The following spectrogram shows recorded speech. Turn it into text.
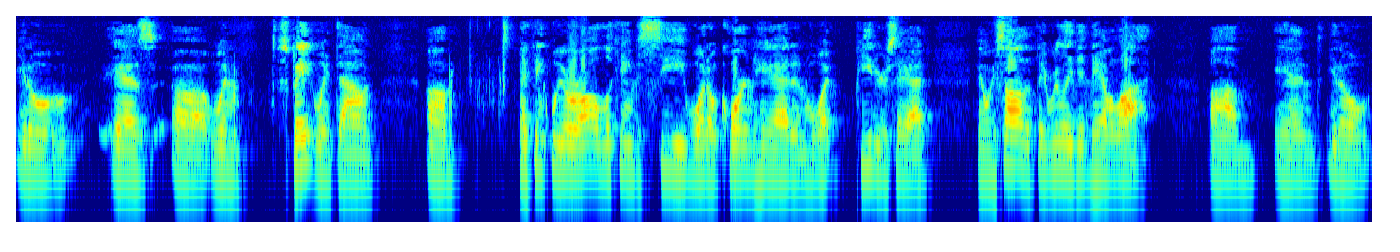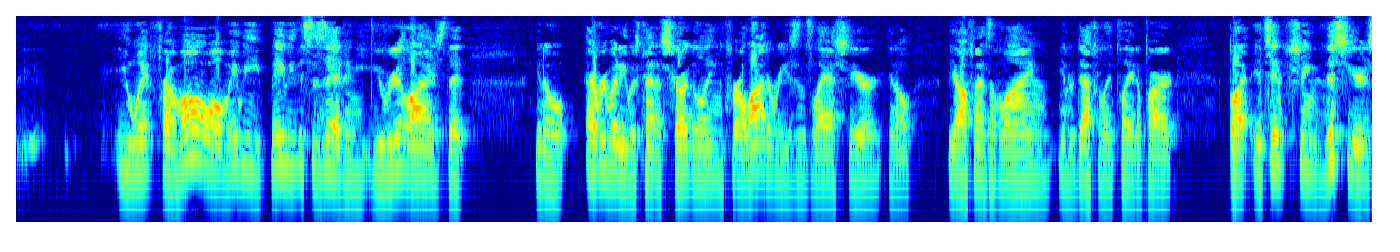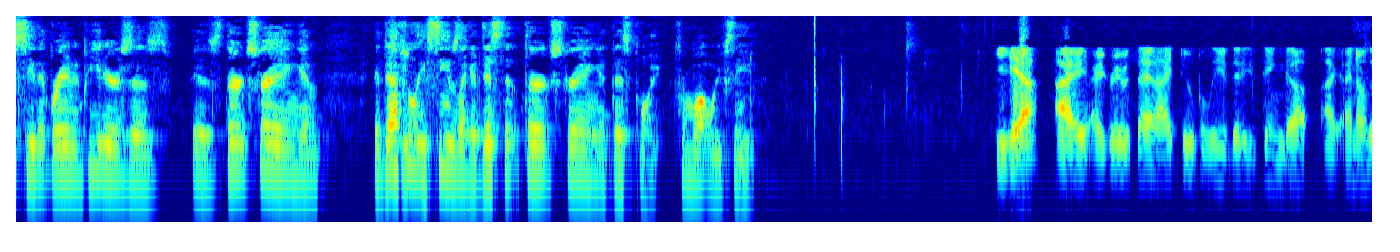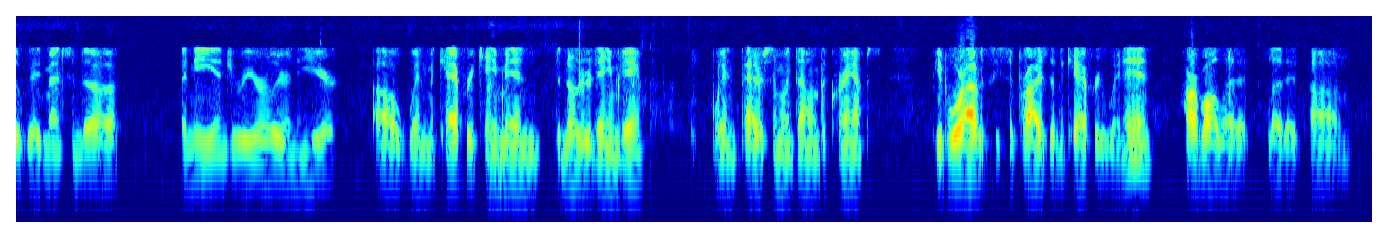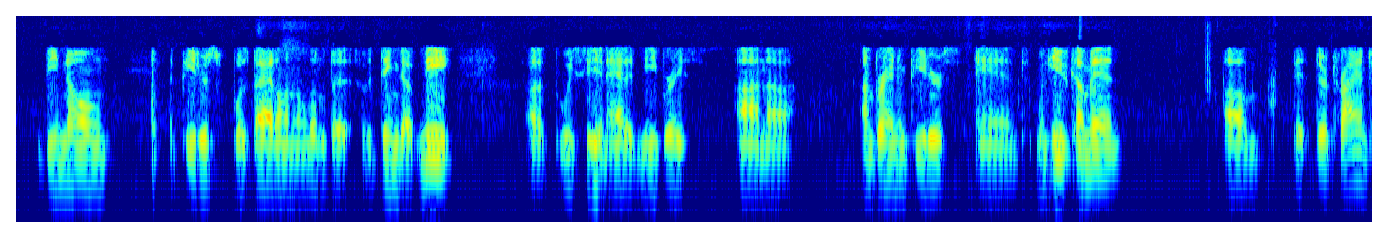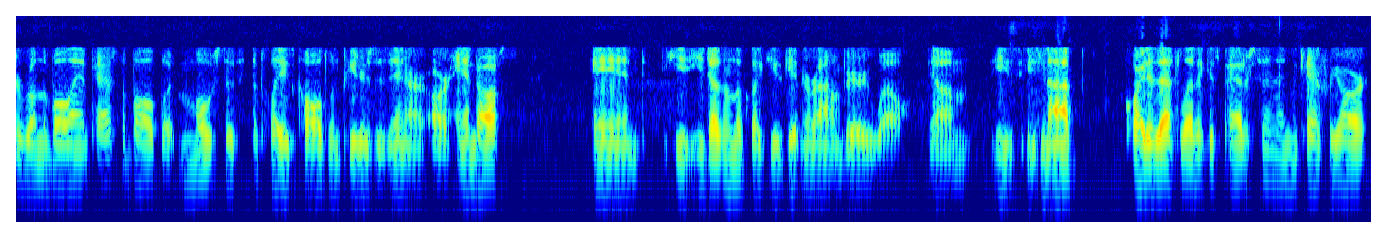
you know, as uh, when Speight went down, um, I think we were all looking to see what O'Korn had and what Peters had, and we saw that they really didn't have a lot. Um, and you know, you went from oh well maybe maybe this is it, and you realized that you know everybody was kind of struggling for a lot of reasons last year. You know, the offensive line you know definitely played a part, but it's interesting this year to see that Brandon Peters is is third string and it definitely seems like a distant third string at this point from what we've seen. Yeah, I, I agree with that. I do believe that he's dinged up. I, I know that they mentioned a, a knee injury earlier in the year uh, when McCaffrey came in the Notre Dame game when Patterson went down with the cramps. People were obviously surprised that McCaffrey went in. Harbaugh let it let it um, be known Peters was battling a little bit of a dinged up knee. Uh, we see an added knee brace on uh, on Brandon Peters, and when he's come in, um, they're trying to run the ball and pass the ball, but most of the plays called when Peters is in are, are handoffs, and he he doesn't look like he's getting around very well. Um, he's he's not quite as athletic as Patterson and McCaffrey are,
